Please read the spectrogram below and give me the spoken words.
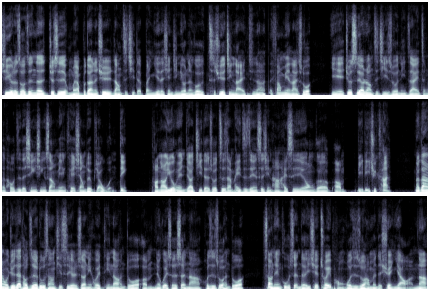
其实有的时候真的就是我们要不断的去让自己的本业的现金流能够持续的进来，其他方面来说，也就是要让自己说你在整个投资的心性上面可以相对比较稳定。好，那永远就要记得说资产配置这件事情，它还是用个嗯比例去看。那当然，我觉得在投资的路上，其实有的时候你会听到很多嗯牛鬼蛇神啊，或者说很多少年股神的一些吹捧，或者是说他们的炫耀啊，那。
